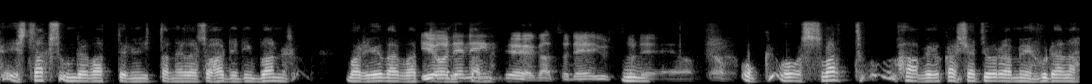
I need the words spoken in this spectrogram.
är strax under vattenytan eller så har den ibland varit över vattenytan. Jo, den är inte hög alltså, det är just så mm. det är. Ja. Ja. Och, och svart har väl kanske att göra med hurdana,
